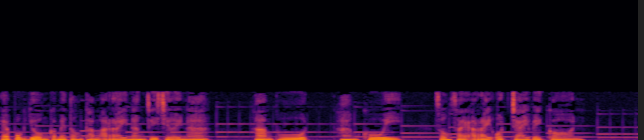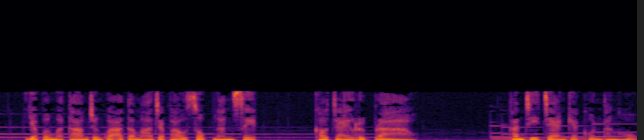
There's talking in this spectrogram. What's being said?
แล้วพวกโยมก็ไม่ต้องทำอะไรนั่งเฉยๆนะ ห้ามพูด ห้ามคุย สงสัยอะไรอดใจไว้ก่อน อย่าเพิ่งมาถามจนกว่าอาตมาจะเผาศพนั้นเสร็จ เข้าใจหรือเปล่า ท่านชี้แจงแก่คนทั้งหก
